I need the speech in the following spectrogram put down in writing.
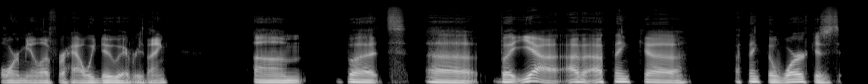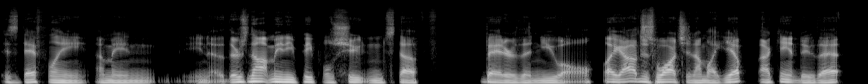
formula for how we do everything. Um, but uh, but yeah, I, I think uh, I think the work is is definitely. I mean, you know, there's not many people shooting stuff better than you all. Like I'll just watch it. I'm like, yep, I can't do that.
